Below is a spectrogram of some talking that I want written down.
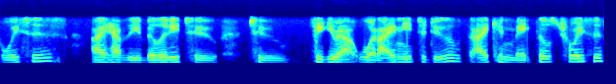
choices, I have the ability to to figure out what I need to do. I can make those choices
